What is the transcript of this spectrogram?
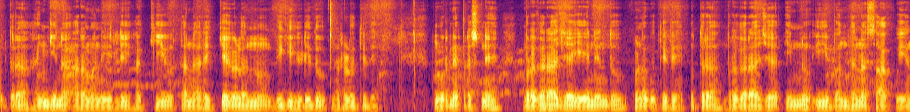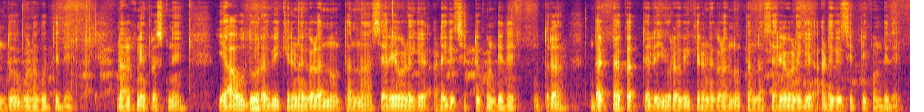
ಉತ್ತರ, ಹಂಗಿನ ಅರಮನೆಯಲ್ಲಿ ಹಕ್ಕಿಯು ತನ್ನ ರೆಕ್ಕೆಗಳನ್ನು ಬಿಗಿ ಹಿಡಿದು ನರಳುತ್ತಿದೆ. ಮೂರನೇ ಪ್ರಶ್ನೆ ಮೃಗರಾಜ ಏನೆಂದು ಗೊಣಗುತ್ತಿದೆ? ಉತ್ತರ ಮೃಗರಾಜ ಇನ್ನು ಈ ಬಂಧನ ಸಾಕು ಎಂದು ಗೊಣಗುತ್ತಿದೆ. ನಾಲ್ಕನೇ ಪ್ರಶ್ನೆ, ಯಾವುದು ರವಿಕಿರಣಗಳನ್ನು ತನ್ನ ಸೆರೆಯೊಳಗೆ ಅಡಗಿಸಿಟ್ಟುಕೊಂಡಿದೆ? ಉತ್ತರ, ದಟ್ಟ ಕತ್ತಲೆಯು ರವಿಕಿರಣಗಳನ್ನು ತನ್ನ ಸೆರೆಯೊಳಗೆ ಅಡಗಿಸಿಟ್ಟುಕೊಂಡಿದೆ.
